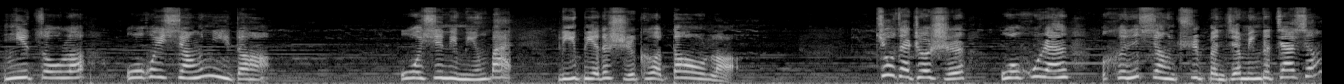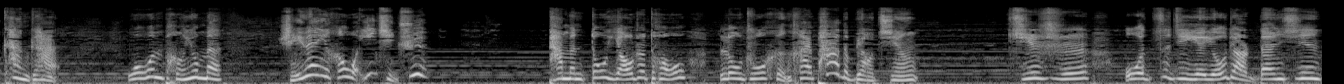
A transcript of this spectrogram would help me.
你走了，我会想你的。我心里明白，离别的时刻到了。就在这时，我忽然很想去本杰明的家乡看看。我问朋友们：“谁愿意和我一起去？”他们都摇着头，露出很害怕的表情。其实我自己也有点担心。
